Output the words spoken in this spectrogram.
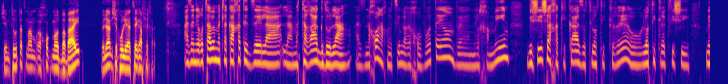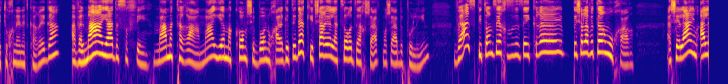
שימצאו את עצמם רחוק מאוד בבית, ולא ימשיכו לייצג אף אחד. אז אני רוצה באמת לקחת את זה למטרה הגדולה. אז נכון, אנחנו יוצאים לרחובות היום ונלחמים בשביל שהחקיקה הזאת לא תקרה, או לא תקרה כפי שהיא מתוכננת כרגע. אבל מה היעד הסופי? מה המטרה? מה יהיה מקום שבו נוכל להגיד, אתה יודע, כי אפשר יהיה לעצור את זה עכשיו, כמו שהיה בפולין, ואז פתאום זה, זה, זה יקרה בשלב יותר מאוחר. השאלה אם, א',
